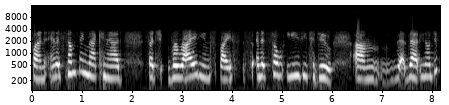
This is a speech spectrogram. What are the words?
fun, and it's something that can add such variety and spice, and it's so easy to do um, that, that you know just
